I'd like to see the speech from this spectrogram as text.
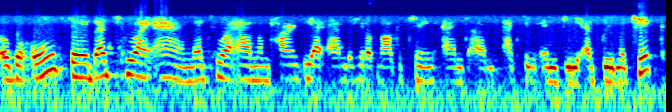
overall. So that's who I am. That's who I am. I'm currently I am the head of marketing and um, acting MD at Brima Tech.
